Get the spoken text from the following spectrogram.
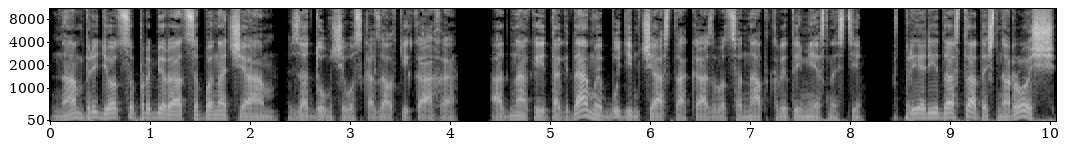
«Нам придется пробираться по ночам», – задумчиво сказал Кикаха. «Однако и тогда мы будем часто оказываться на открытой местности. В прерии достаточно рощ,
